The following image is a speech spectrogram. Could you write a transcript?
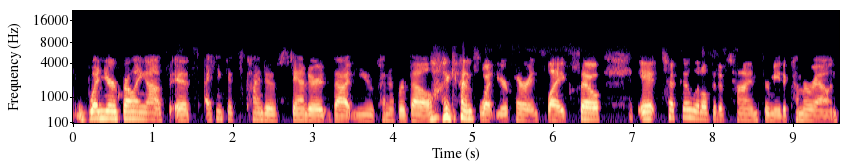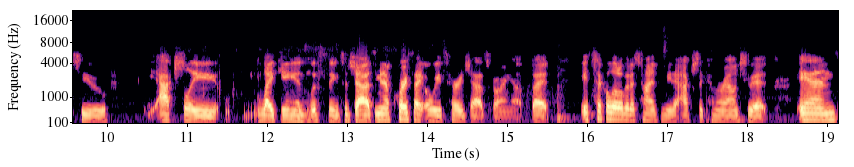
when you're growing up, it's I think it's kind of standard that you kind of rebel against what your parents like. So it took a little bit of time for me to come around to actually liking and listening to jazz. I mean, of course, I always heard jazz growing up, but it took a little bit of time for me to actually come around to it. And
